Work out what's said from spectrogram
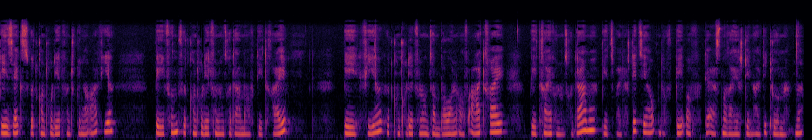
B6 wird kontrolliert von Springer A4, B5 wird kontrolliert von unserer Dame auf D3, B4 wird kontrolliert von unserem Bauern auf A3, B3 von unserer Dame, B2, da steht sie ja, und auf B auf der ersten Reihe stehen halt die Türme. Ne?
